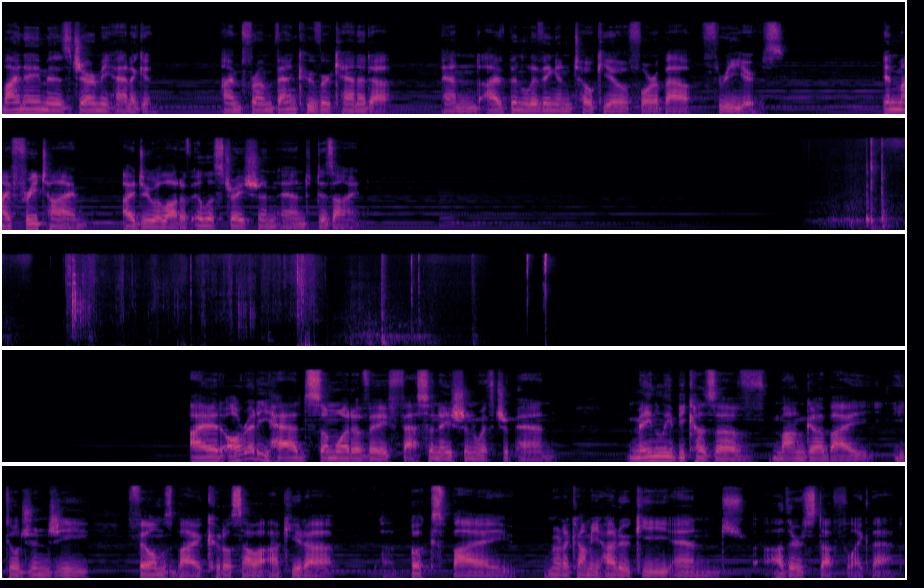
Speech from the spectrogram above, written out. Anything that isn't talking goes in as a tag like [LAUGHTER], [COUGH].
My name is Jeremy Hannigan. I'm from Vancouver, Canada, and I've been living in Tokyo for about three years. In my free time, I do a lot of illustration and design. I had already had somewhat of a fascination with Japan, mainly because of manga by Ito Junji, films by Kurosawa Akira, uh, books by Murakami Haruki, and other stuff like that.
